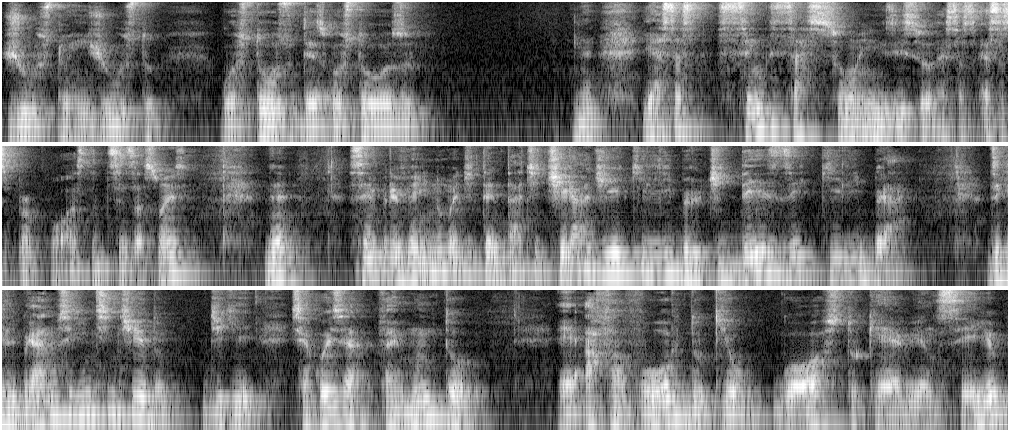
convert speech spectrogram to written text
justo e injusto, gostoso, desgostoso. Né? E essas sensações, isso, essas, essas propostas de sensações, né? sempre vem numa de tentar te tirar de equilíbrio, te desequilibrar. Desequilibrar no seguinte sentido, de que se a coisa vai muito é, a favor do que eu gosto, quero e anseio,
